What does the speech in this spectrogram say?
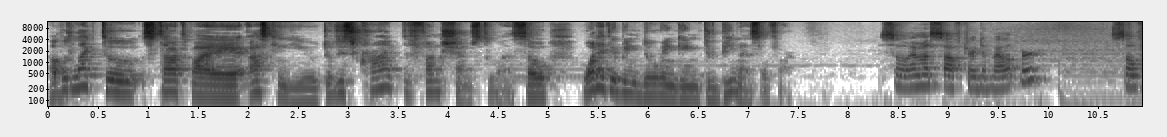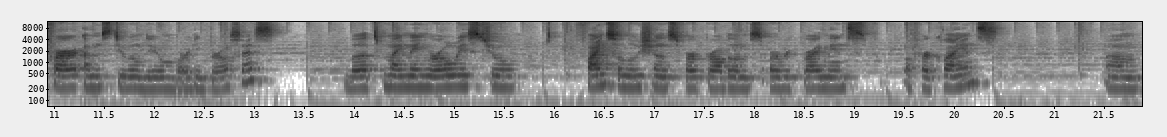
I would like to start by asking you to describe the functions to us. So what have you been doing in Turbina so far? So I'm a software developer. So far, I'm still in the onboarding process, but my main role is to find solutions for problems or requirements of our clients um,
